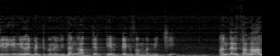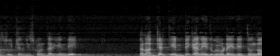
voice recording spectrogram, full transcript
తిరిగి నిలబెట్టుకునే విధంగా అభ్యర్థి ఎంపీకి సంబంధించి అందరి సలహాలు సూచనలు తీసుకోవడం జరిగింది. వాళ్ళ అభ్యర్థి ఎంపిక అనేది కూడా ఏదైతే ఉందో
